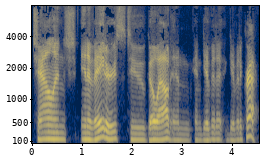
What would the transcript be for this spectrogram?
challenge innovators to go out and and give it a give it a crack.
